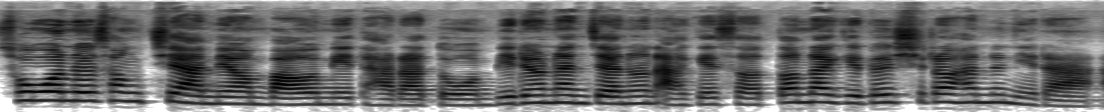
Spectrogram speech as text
소원을 성취하면 마음이 달아도 미련한 자는 악에서 떠나기를 싫어하느니라.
